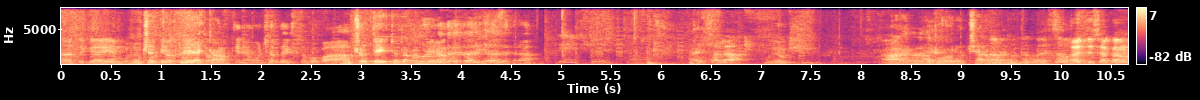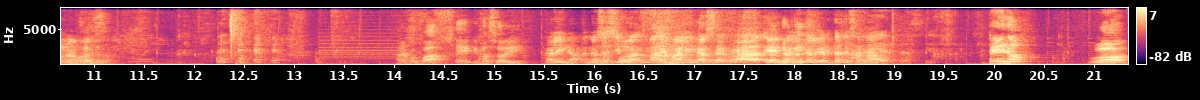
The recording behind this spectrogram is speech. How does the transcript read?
Ah, te queda bien, boludo. mucha textura esta. Tiene mucho texto, papá. ¿ah? Mucho texto esta ¿Tú no campera. metés la vida de atrás? Sí, yo esto. La ensalada. Muy OG. Ah, no la puedo brochar, mano. Ahí te sacaron una foto. A ver, papá. Eh, ¿qué pasó ahí? Malina, no sé si ma- ma- es Malina cerrada, eh, Malina abierta que cerrada. Abierta, sí. Pero, God.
